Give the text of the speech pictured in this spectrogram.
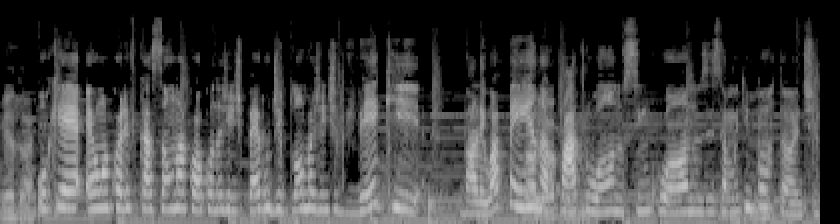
verdade. Porque é uma qualificação na qual, quando a gente pega o diploma, a gente vê que valeu a pena. Valeu a quatro pena. anos, cinco anos, isso é muito hum. importante.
